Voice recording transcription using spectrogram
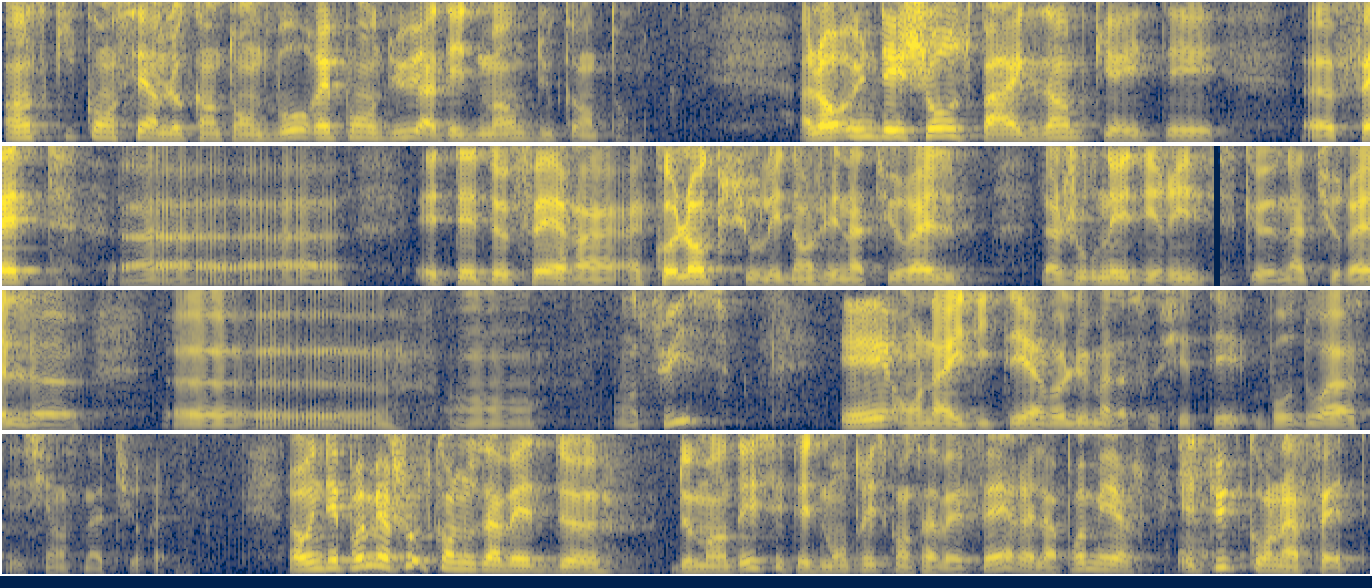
en ce qui concerne le canton de Vaud, répondu à des demandes du canton. Alors, une des choses, par exemple, qui a été euh, faite euh, euh, était de faire un, colloque sur les dangers naturels, la journée des risques naturels en, en Suisse, et on a édité un volume à la Société vaudoise des sciences naturelles. Alors, une des premières choses qu'on nous avait demandé, c'était de montrer ce qu'on savait faire. Et la première étude qu'on a faite,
